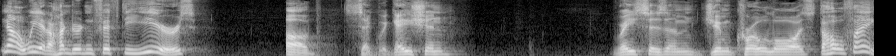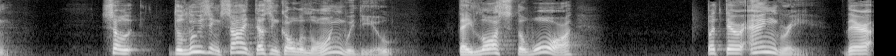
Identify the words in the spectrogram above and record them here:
No, we had 150 years of segregation, racism, Jim Crow laws, the whole thing. So the losing side doesn't go along with you. They lost the war, but they're angry. They're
